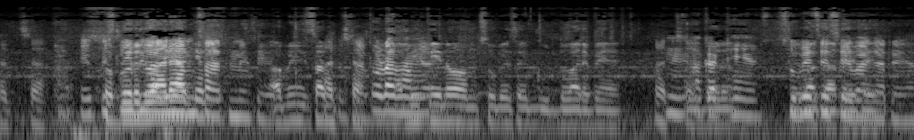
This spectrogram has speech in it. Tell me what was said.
अच्छा। तो गुरुद्वारे हम साथ में थे। अभी सब अच्छा। थोड़ा सा तीनों हम सुबह से गुरुद्वारे पे हैं। हम्म, इकट्ठे हैं। सुबह से सेवा कर रहे हैं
